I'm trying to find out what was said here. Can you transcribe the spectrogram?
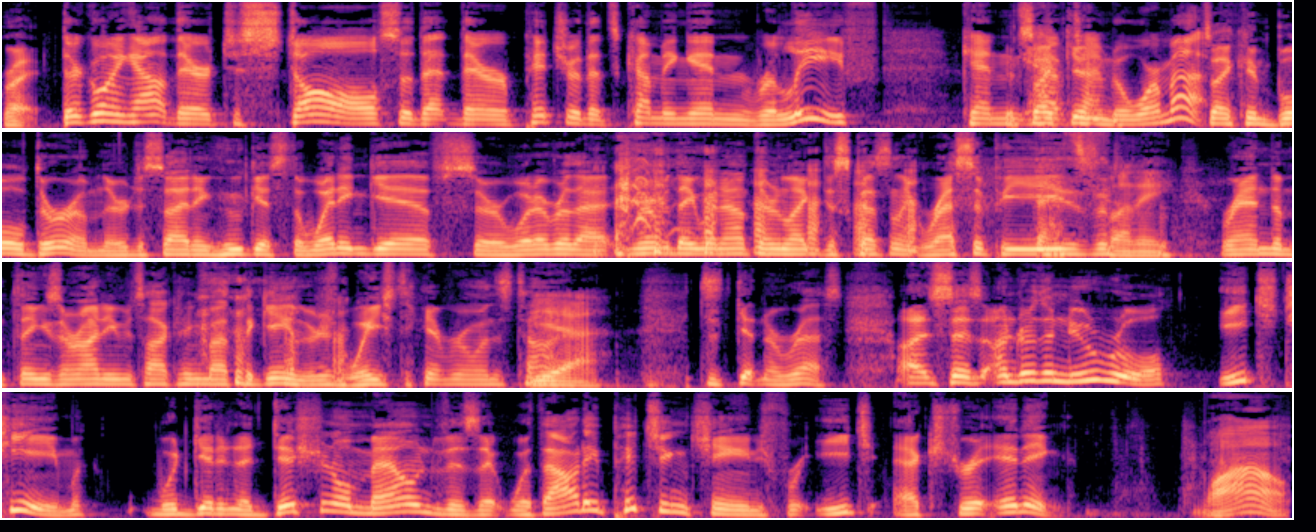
Right. They're going out there to stall so that their pitcher that's coming in relief can It's have like in, to warm up. It's like in Bull Durham, they're deciding who gets the wedding gifts or whatever that. Remember, they went out there and like discussing like recipes, That's and funny. random things. They're not even talking about the game. They're just wasting everyone's time. Yeah. just getting a rest. Uh, it says under the new rule, each team would get an additional mound visit without a pitching change for each extra inning. wow.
